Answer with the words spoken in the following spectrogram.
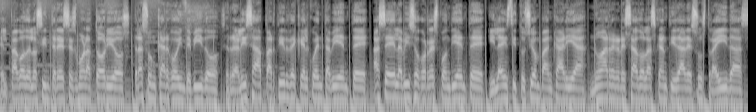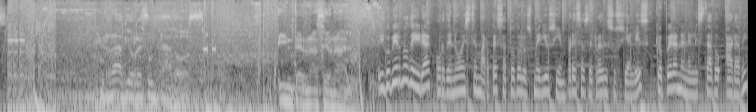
el pago de los intereses moratorios tras un cargo indebido se realiza a partir de que el cuentaviente hace el aviso correspondiente y la institución bancaria no ha regresado las cantidades sustraídas. Radio Resultados. Internacional. El gobierno de Irak ordenó este martes a todos los medios y empresas de redes sociales que operan en el Estado árabe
